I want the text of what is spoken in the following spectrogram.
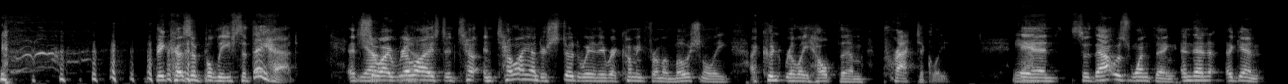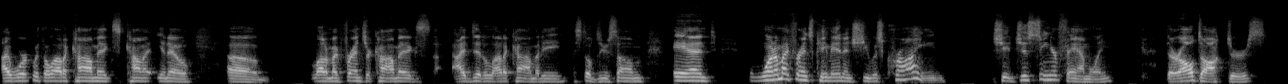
because of beliefs that they had. And yeah, so I realized yeah. until until I understood where they were coming from emotionally, I couldn't really help them practically. Yeah. And so that was one thing. And then again, I work with a lot of comics, comic, you know, um, a lot of my friends are comics. I did a lot of comedy. I still do some. And one of my friends came in and she was crying. She had just seen her family. They're all doctors.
